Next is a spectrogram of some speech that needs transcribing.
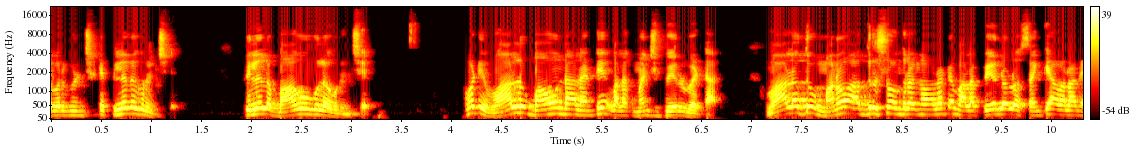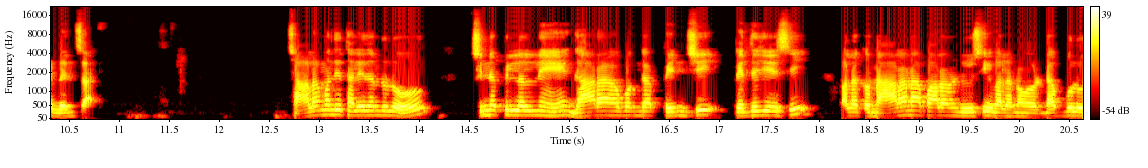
ఎవరి గురించి అంటే పిల్లల గురించే పిల్లల బాగోగుల గురించే. కాబట్టి వాళ్ళు బాగుండాలంటే వాళ్ళకి మంచి పేర్లు పెట్టాలి. వాళ్ళతో మనం అదృష్టవంతులం కావాలంటే వాళ్ళ పేర్లలో సంఖ్యాబలాన్ని పెంచాలి. చాలా మంది తల్లిదండ్రులు చిన్న పిల్లల్ని గారాభంగా పెంచి పెద్ద చేసి వాళ్ళకు నాలనా పాలన చూసి వాళ్ళను డబ్బులు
